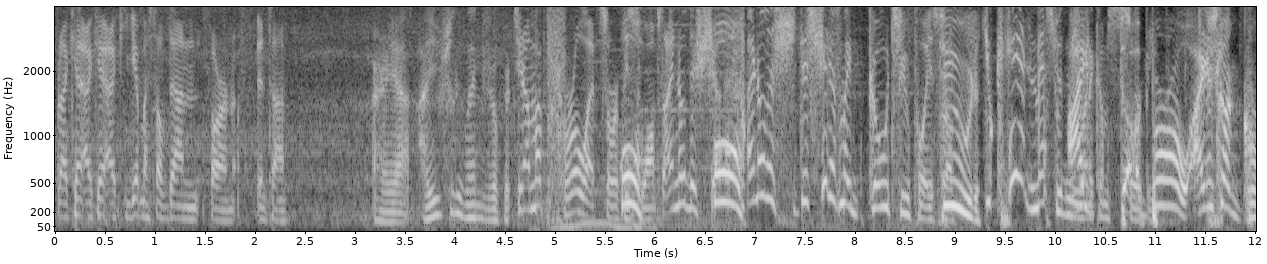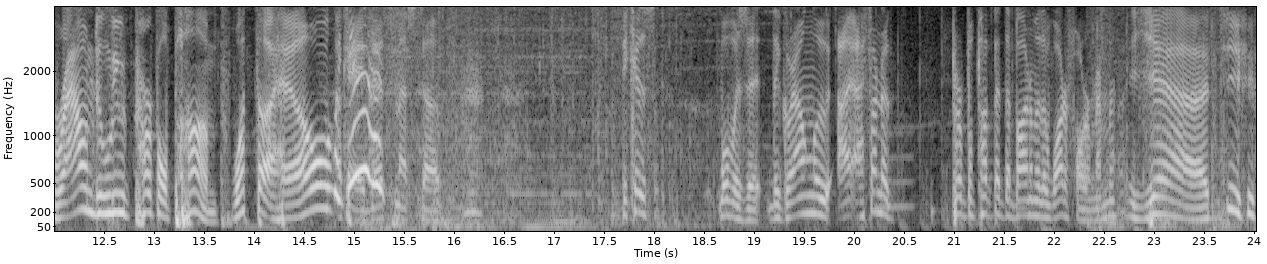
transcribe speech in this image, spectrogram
but I can I can I can get myself down far enough in time. All right, yeah. I usually land it over. Dude, I'm a pro at Slurpy Oh. swamps. I know this shit. Oh. I know this. Sh- this shit is my go-to place. bro. Dude. you can't mess with me when it comes to Slurpy. bro, I just got ground loot purple pump. What the hell? Okay, Yes! that's messed up. Because, what was it? The ground loot. I, I found a purple pump at the bottom of the waterfall. Remember? Yeah, dude.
